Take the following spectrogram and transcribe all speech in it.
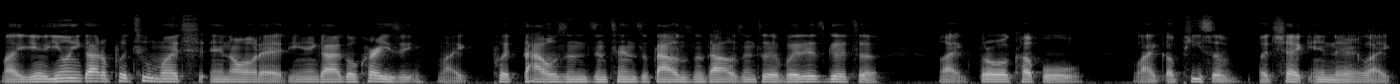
Like you you ain't gotta put too much in all that. You ain't gotta go crazy. Like put thousands and tens of thousands of dollars into it. But it's good to like throw a couple like a piece of a check in there, like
